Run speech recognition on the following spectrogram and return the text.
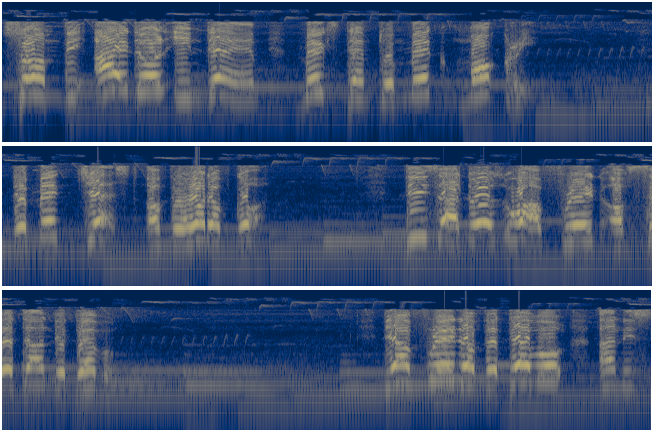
some the idol in them makes them to make mockery. They make jest of the word of God. These are those who are afraid of Satan the devil. They are afraid of the devil and his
